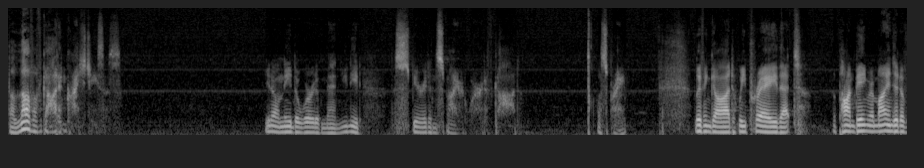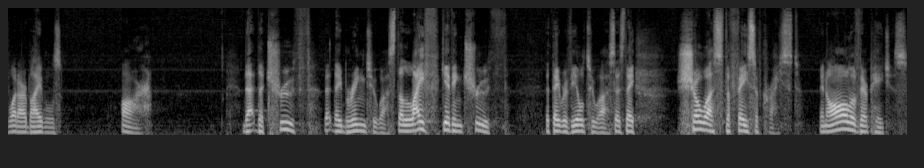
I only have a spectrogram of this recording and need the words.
The love of God in Christ Jesus. You don't need the word of men, you need the spirit inspired word of God. Let's pray. Living God, we pray that upon being reminded of what our Bibles are. That the truth that they bring to us, the life giving truth that they reveal to us as they show us the face of Christ in all of their pages,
